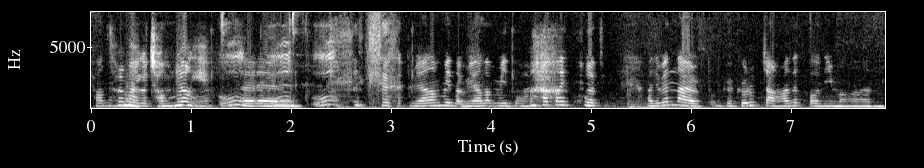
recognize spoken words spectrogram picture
설마 거. 이거 점령이에요? 우, 네, 네. 우, 우. 미안합니다, 미안합니다. 하다 있어가지고 아니 맨날 그 그룹장 안 했더니만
